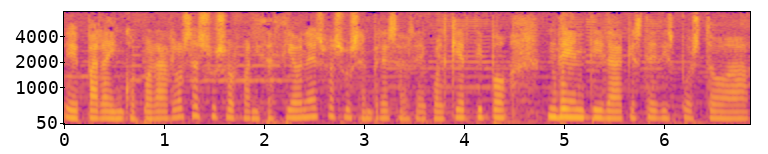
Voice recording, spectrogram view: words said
eh, para incorporarlos a sus organizaciones o a sus empresas. cualquier tipo de entidad que esté dispuesto a,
